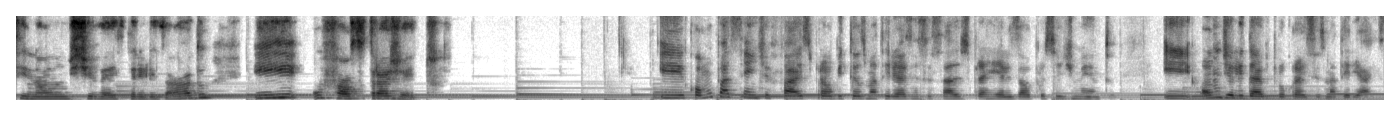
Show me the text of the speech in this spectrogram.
se não estiver esterilizado, e o falso trajeto. E como o paciente faz para obter os materiais necessários para realizar o procedimento? E onde ele deve procurar esses materiais?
